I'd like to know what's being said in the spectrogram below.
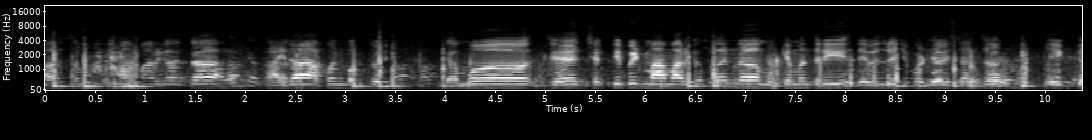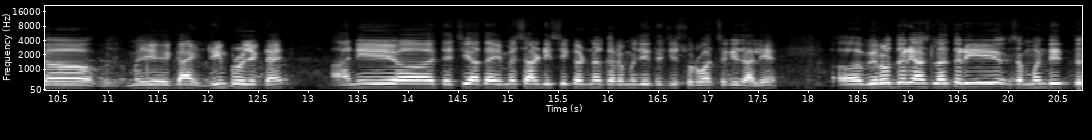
हा समृद्धी महामार्गाचा फायदा आपण बघतोय. त्यामुळं जे शक्तीपीठ महामार्ग पण मुख्यमंत्री देवेंद्रजी फडणवीसांचं एक म्हणजे काय ड्रीम प्रोजेक्ट आहे. आणि त्याची आता एम एस आर डी सीकडनं खरं म्हणजे त्याची सुरुवात सगळी झाली आहे. विरोध जरी असला तरी संबंधित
